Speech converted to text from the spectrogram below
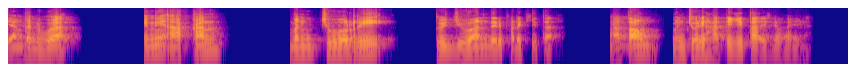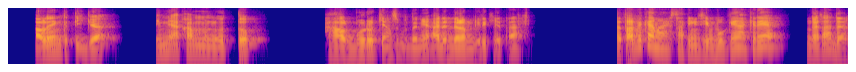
Yang kedua, ini akan mencuri tujuan daripada kita atau mencuri hati kita istilahnya. Lalu yang ketiga, ini akan menutup hal buruk yang sebetulnya ada dalam diri kita. Tetapi karena saking sibuknya akhirnya nggak sadar.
